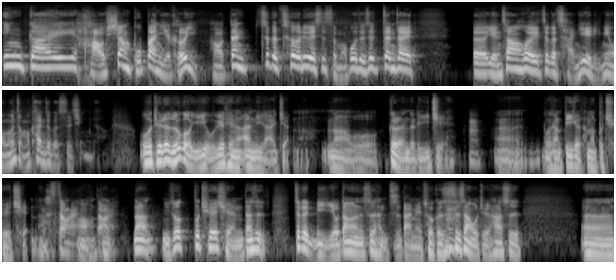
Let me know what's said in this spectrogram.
应该好像不办也可以，好，但这个策略是什么？或者是站在呃演唱会这个产业里面，我们怎么看这个事情的？我觉得，如果以五月天的案例来讲呢，那我个人的理解，嗯呃，我想第一个他们不缺钱啊，当然哦，当然。那你说不缺钱，但是这个理由当然是很直白，没错。可是事实上，我觉得他是呃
